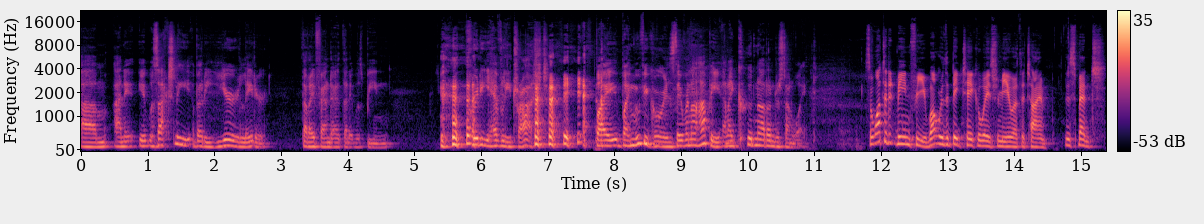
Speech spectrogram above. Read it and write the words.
um, and it, it was actually about a year later that I found out that it was being pretty heavily trashed by by moviegoers. They were not happy, and I could not understand why. So, what did it mean for you? What were the big takeaways from you at the time? This meant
